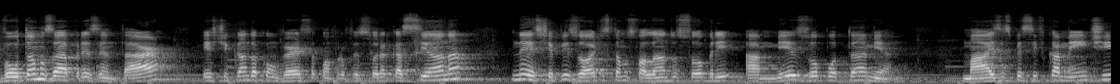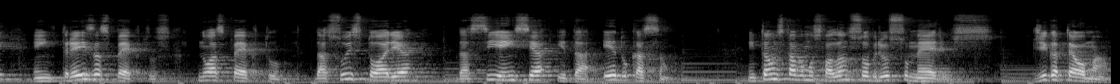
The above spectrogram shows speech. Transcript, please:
Voltamos a apresentar, esticando a conversa com a professora Cassiana Neste episódio, estamos falando sobre a Mesopotâmia, mais especificamente em três aspectos: no aspecto da sua história, da ciência e da educação. Então, estávamos falando sobre os Sumérios. Diga, Thelma.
